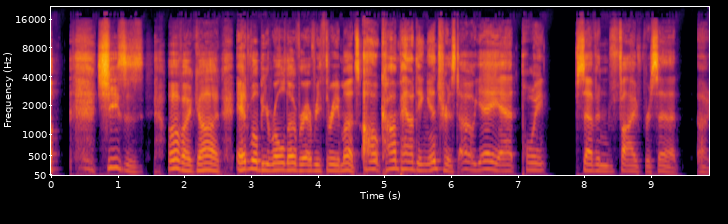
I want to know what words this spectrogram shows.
Jesus. Oh my God. And will be rolled over every three months. Oh, compounding interest. Oh, yay, at 0.75%. Uh,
